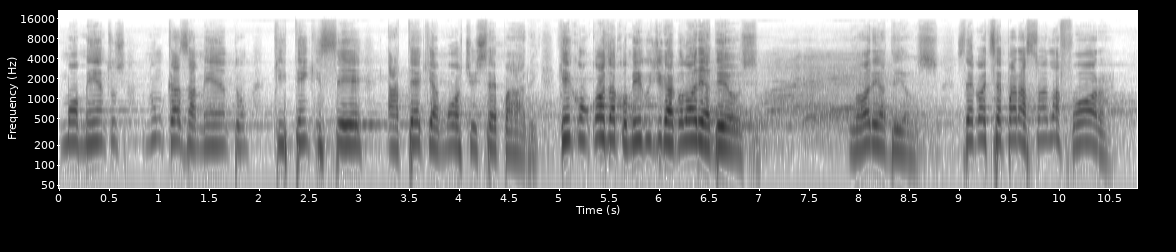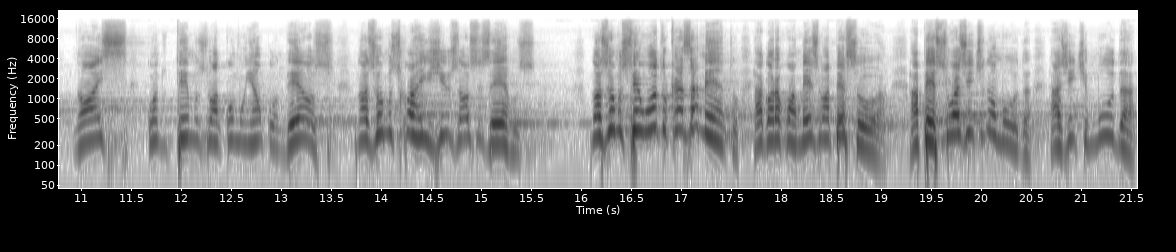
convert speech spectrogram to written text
momentos num casamento que tem que ser até que a morte os separe. Quem concorda comigo, diga glória a Deus. Glória a Deus. Esse negócio de separação é lá fora. Nós, quando temos uma comunhão com Deus, nós vamos corrigir os nossos erros. Nós vamos ter um outro casamento, agora com a mesma pessoa. A pessoa a gente não muda, a gente muda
